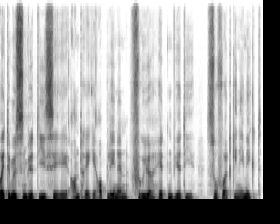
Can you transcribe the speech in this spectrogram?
Heute müssen wir diese Anträge ablehnen. Früher hätten wir die sofort genehmigt.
